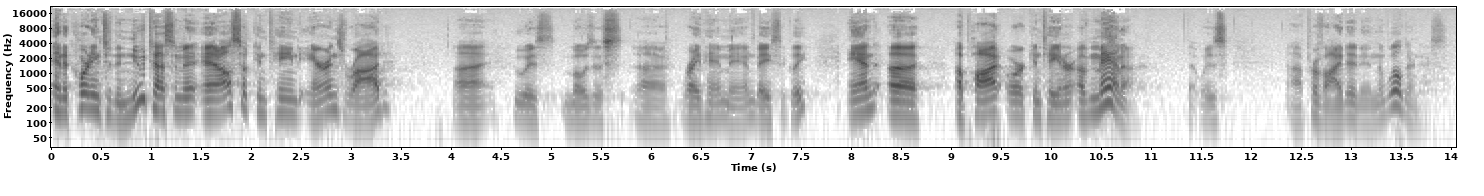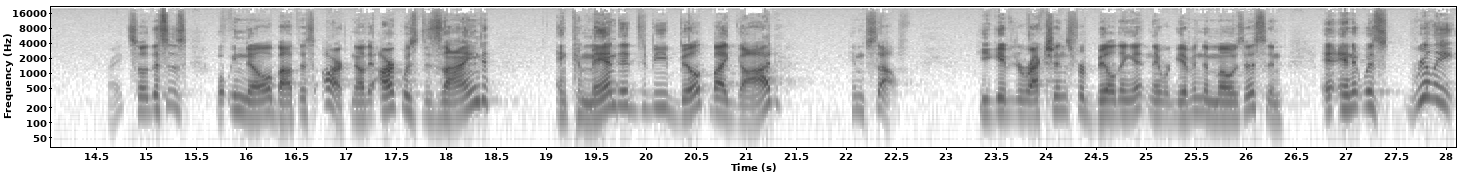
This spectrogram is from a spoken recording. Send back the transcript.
And according to the New Testament, it also contained Aaron's rod, uh, who is Moses' uh, right hand man, basically, and a, a, pot or container of manna that was uh, provided in the wilderness. Right? So, this is what we know about this ark. Now, the ark was designed and commanded to be built by God Himself. He gave directions for building it, and they were given to Moses. And, and it was really,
